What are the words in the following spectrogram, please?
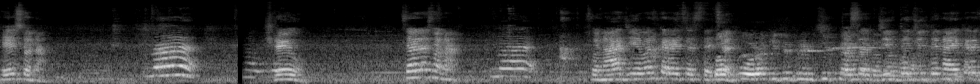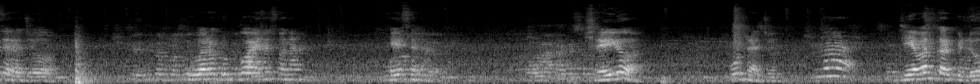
हे सोना. श्रेयू. चल सोना. सोना जेवण करायचं असतं जिद्द जिद्द नाही करायचं राजू. तू वर आहे ना सोना? हे सोना. श्रेयू. उठ राजू. जेवण कर पिल्लू.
